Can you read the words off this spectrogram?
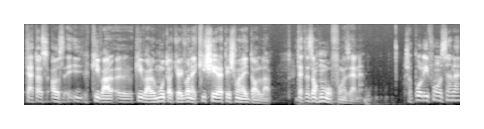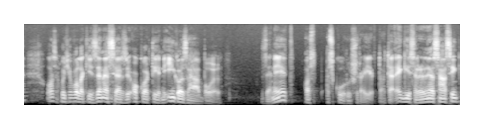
tehát az, az kiváló, kiváló mutatja, hogy van egy kíséret és van egy dallam. Tehát ez a homofon zene. És a polifon zene, az, hogyha valaki zeneszerző akart írni igazából zenét, az, az kórusra írta. Tehát egészen reneszánszig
